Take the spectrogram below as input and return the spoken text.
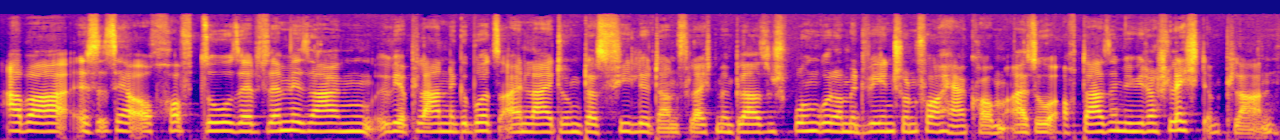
Aber es ist ja auch oft so, selbst wenn wir sagen, wir planen eine Geburtseinleitung, dass viele dann vielleicht mit Blasensprung oder mit Wehen schon vorher kommen. Also auch da sind wir wieder schlecht im Plan.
